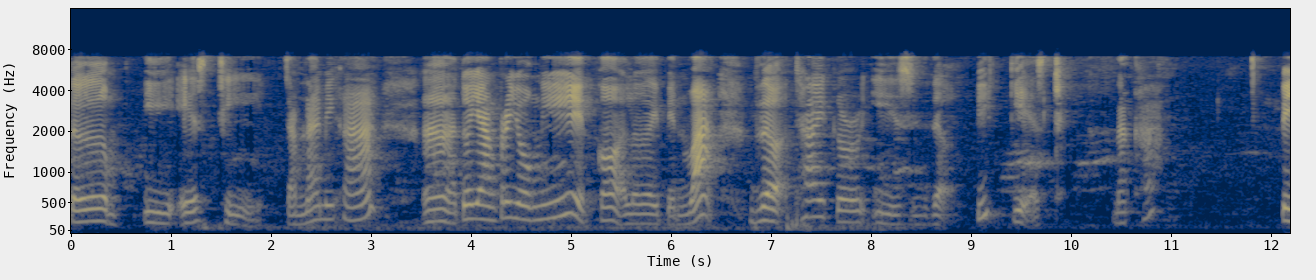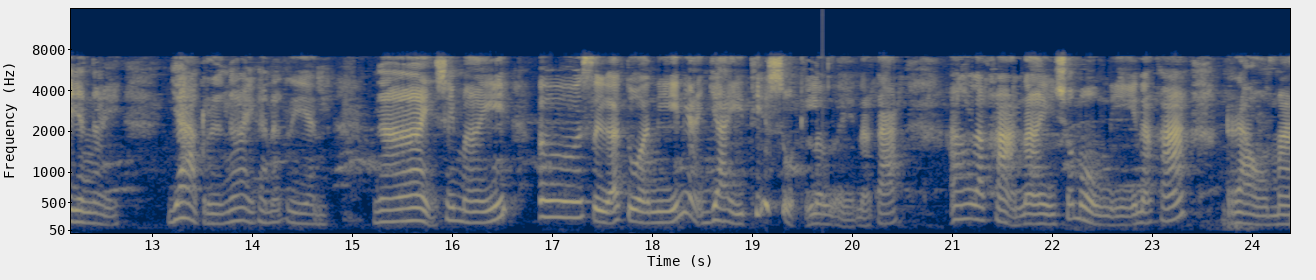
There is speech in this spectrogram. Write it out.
เติม est จำได้ไหมคะตัวอย่างประโยคนี้ก็เลยเป็นว่า the tiger is the biggest นะคะ เป็นยังไง ยากหรือง่ายคะนักเรียน ง่ายใช่ไหมเออเสือตัวนี้เนี่ยใหญ่ที่สุดเลยนะคะ เอาละค่ะในชั่วโมงนี้นะคะ เรามา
